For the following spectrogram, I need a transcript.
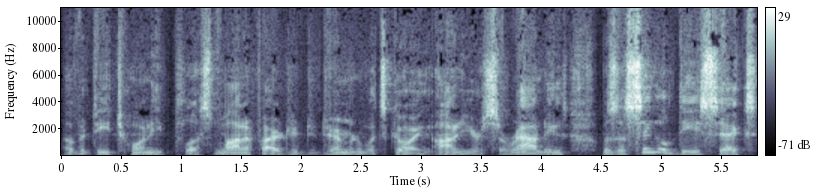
of a d20 plus modifier to determine what's going on in your surroundings was a single d6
